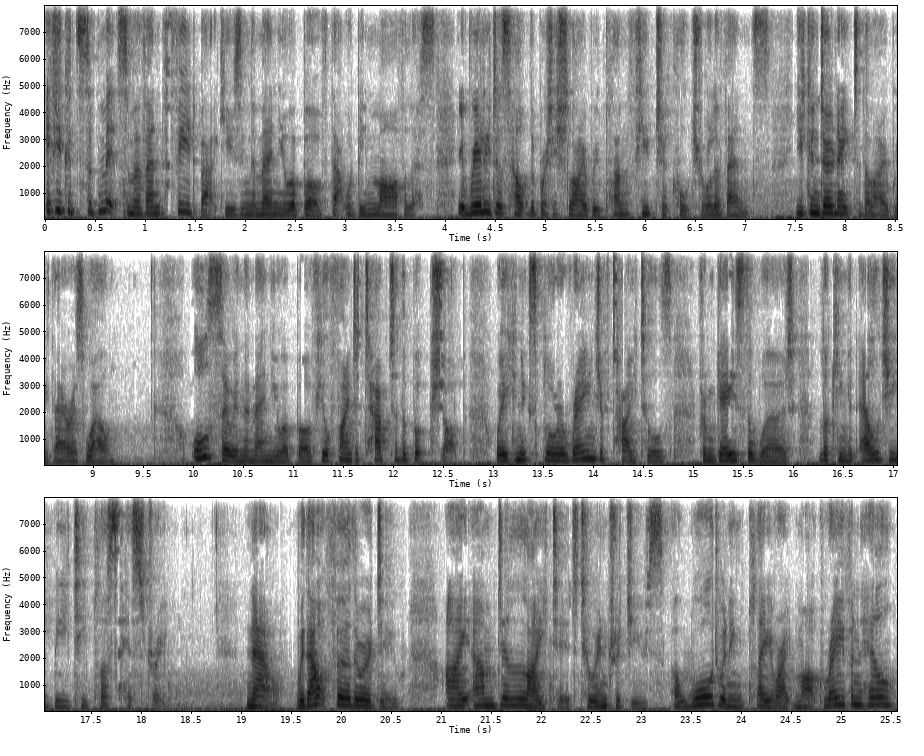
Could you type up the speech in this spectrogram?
If you could submit some event feedback using the menu above, that would be marvellous. It really does help the British Library plan future cultural events. You can donate to the library there as well. Also in the menu above, you'll find a tab to the bookshop where you can explore a range of titles from Gay's the Word, looking at LGBT plus history. Now, without further ado, I am delighted to introduce award-winning playwright Mark Ravenhill,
